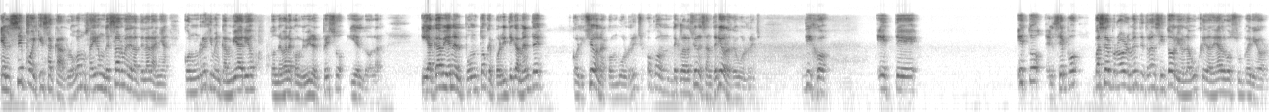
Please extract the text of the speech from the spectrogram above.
El cepo hay que sacarlo. Vamos a ir a un desarme de la telaraña con un régimen cambiario donde van a convivir el peso y el dólar. Y acá viene el punto que políticamente colisiona con Bullrich o con declaraciones anteriores de Bullrich. Dijo, este, esto, el cepo, va a ser probablemente transitorio en la búsqueda de algo superior.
